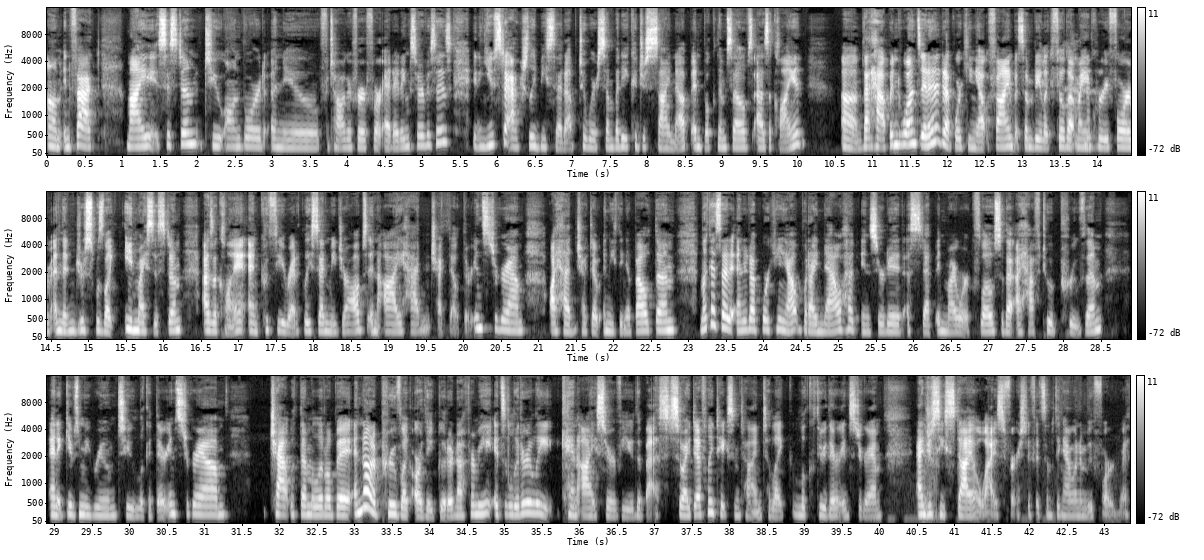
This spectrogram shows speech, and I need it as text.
um, in fact, my system to onboard a new photographer for editing services, it used to actually be set up to where somebody could just sign up and book themselves as a client. Um, that happened once. It ended up working out fine, but somebody like filled out my inquiry form and then just was like in my system as a client and could theoretically send me jobs. And I hadn't checked out their Instagram. I hadn't checked out anything about them. And like I said, it ended up working out, but I now have inserted a step in my workflow so that I have to approve them and it gives me room to look at their Instagram, chat with them a little bit, and not approve like, are they good enough for me? It's literally, can I serve you the best? So I definitely take some time to like look through their Instagram and just see style wise first if it's something I want to move forward with.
